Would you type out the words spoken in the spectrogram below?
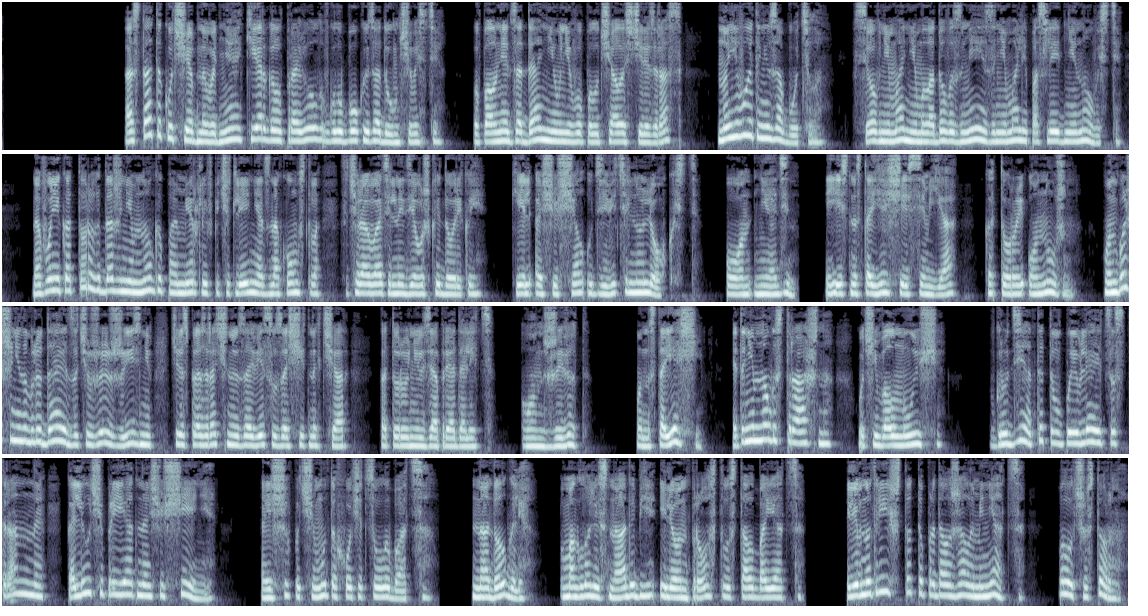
Остаток учебного дня Кергал провел в глубокой задумчивости. Выполнять задания у него получалось через раз, но его это не заботило. Все внимание молодого змея занимали последние новости, на фоне которых даже немного померкли впечатления от знакомства с очаровательной девушкой Дорикой. Кель ощущал удивительную легкость. Он не один. Есть настоящая семья, которой он нужен. Он больше не наблюдает за чужой жизнью через прозрачную завесу защитных чар, которую нельзя преодолеть. Он живет. Он настоящий. Это немного страшно, очень волнующе. В груди от этого появляется странное, колюче приятное ощущение. А еще почему-то хочется улыбаться. Надолго ли? Помогло ли снадобье, или он просто устал бояться, или внутри что-то продолжало меняться в лучшую сторону.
